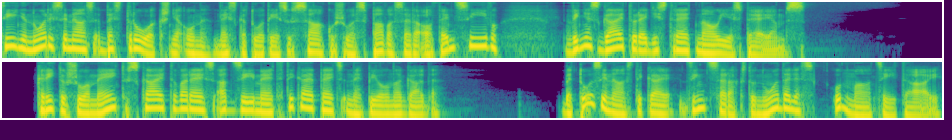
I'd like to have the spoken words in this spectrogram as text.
cīņa norisinās bez trokšņa, un neskatoties uz sākušos pavasara ofensīvu, viņas gaitu reģistrēt nav iespējams. Kritušo meitu skaitu varēs atzīmēt tikai pēc nepilna gada, bet to zinās tikai dzimtsarakstu nodaļas un mācītāji.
